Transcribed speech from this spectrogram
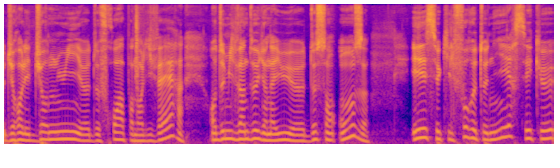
durant les dures nuits de froid pendant l'hiver. En 2022, il y en a eu 211. Et ce qu'il faut retenir, c'est que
